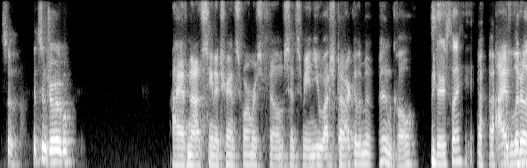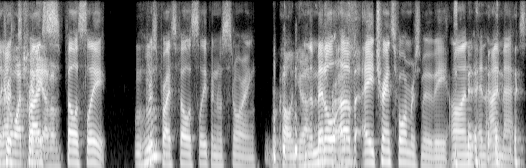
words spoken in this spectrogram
So it's enjoyable. I have not seen a Transformers film since me and you watched Dark of the Moon, Cole. Seriously, I literally haven't Chris watched any of Price them. fell asleep. Mhm. Chris Price fell asleep and was snoring We're calling you out in the Chris middle Price. of a Transformers movie on an IMAX,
